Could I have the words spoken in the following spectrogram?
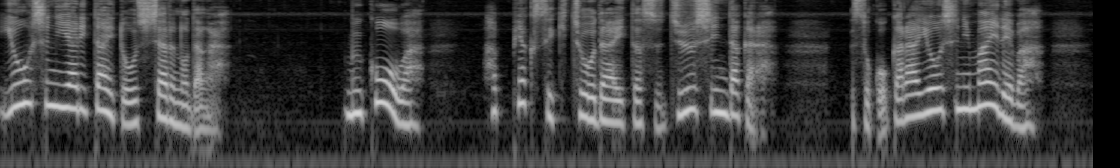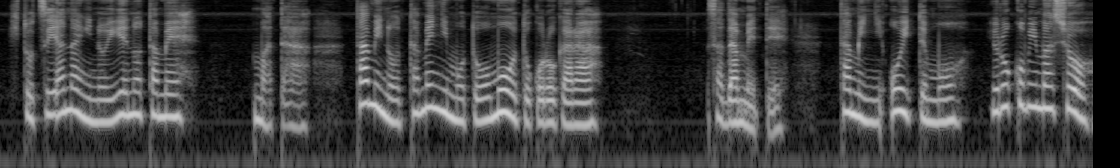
養子にやりたいとおっしゃるのだが向こうは800隻頂戴いたす重臣だからそこから養子に参れば一つ柳の家のためまた民のためにもと思うところから定めて民においても喜びましょう。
